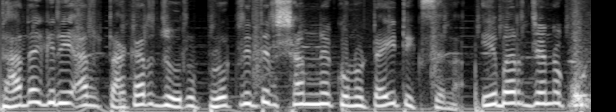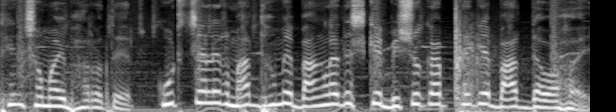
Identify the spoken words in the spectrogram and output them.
দাদাগিরি আর টাকার জোর প্রকৃতির সামনে কোনোটাই টিকছে না। এবার যেন কঠিন সময় ভারতের। কুটচালের মাধ্যমে বাংলাদেশকে বিশ্বকাপ থেকে বাদ দেওয়া হয়।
